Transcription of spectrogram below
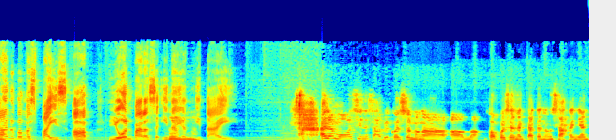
paano ba mas spice up yun para sa inay at Mhm. itay? Alam mo, sinasabi ko sa mga um, couples na nagtatanong sa akin yan,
